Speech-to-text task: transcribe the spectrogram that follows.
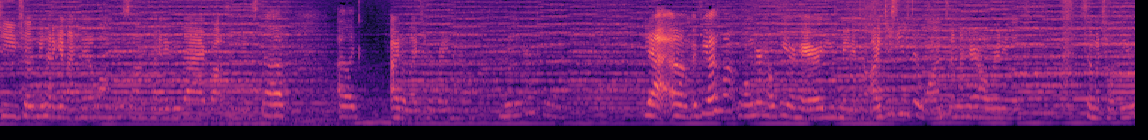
She showed me how to get my hair longer, so I'm trying to do that. I bought some new stuff. I like idolize her right now. Yeah, um, if you guys want longer, healthier hair, use Made. I just used it once, and my hair already looks so much healthier.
